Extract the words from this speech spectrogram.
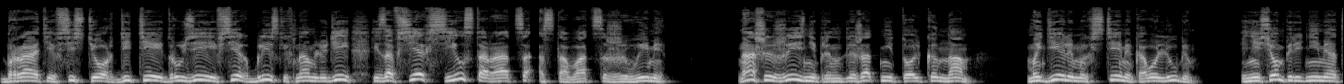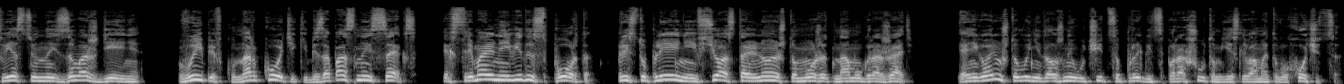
братьев, сестер, детей, друзей и всех близких нам людей изо всех сил стараться оставаться живыми. Наши жизни принадлежат не только нам. Мы делим их с теми, кого любим, и несем перед ними ответственность за вождение, выпивку, наркотики, безопасный секс, экстремальные виды спорта, преступления и все остальное, что может нам угрожать. Я не говорю, что вы не должны учиться прыгать с парашютом, если вам этого хочется,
